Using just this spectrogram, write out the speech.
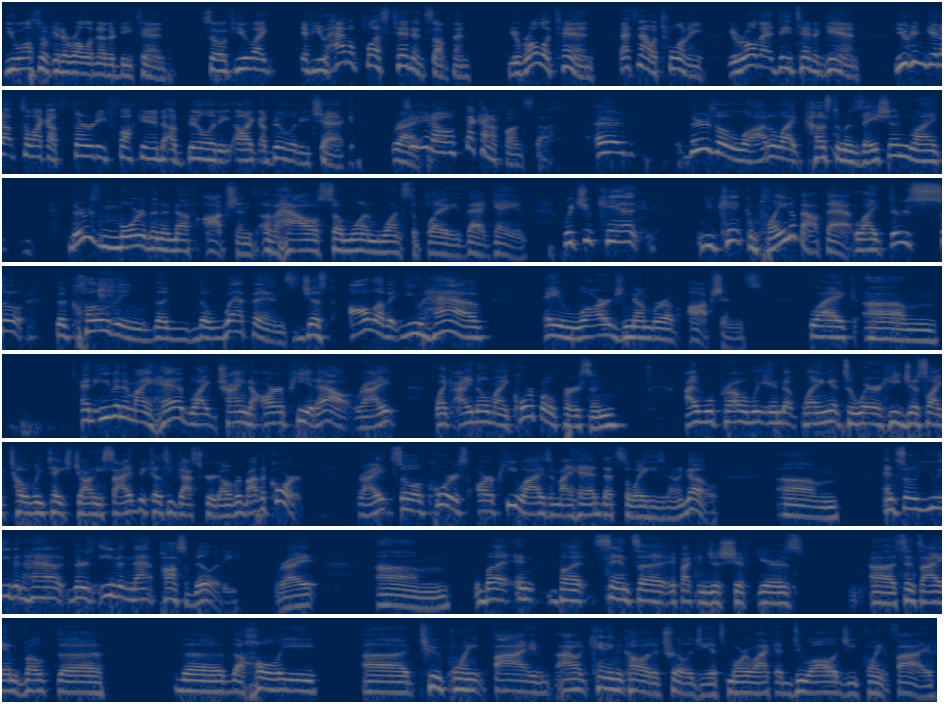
you also get to roll another d10 so if you like if you have a plus 10 in something you roll a 10 that's now a 20 you roll that d10 again you can get up to like a 30 fucking ability like ability check. Right. so you know that kind of fun stuff. And there's a lot of like customization like there's more than enough options of how someone wants to play that game which you can't you can't complain about that. Like there's so the clothing the the weapons just all of it you have a large number of options. Like um and even in my head like trying to rp it out right like i know my corpo person I will probably end up playing it to where he just like totally takes Johnny's side because he got screwed over by the corp, right? So of course, RP wise in my head, that's the way he's to go. Um, and so you even have there's even that possibility, right? Um, but and but since uh, if I can just shift gears, uh, since I invoked the the the holy uh 2.5 i can't even call it a trilogy it's more like a duology 0.5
